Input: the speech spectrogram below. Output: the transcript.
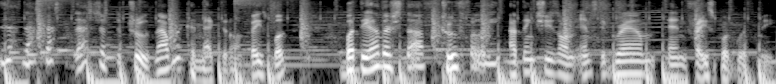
that's that's that's just the truth. Now we're connected on Facebook, but the other stuff, truthfully, I think she's on Instagram and Facebook with me.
